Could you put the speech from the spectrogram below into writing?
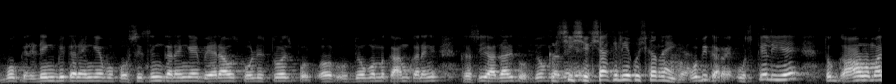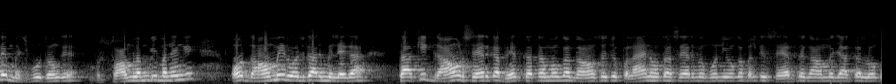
वो ग्रेडिंग भी करेंगे वो प्रोसेसिंग करेंगे वेयर हाउस कोल्ड स्टोरेज और उद्योगों में काम करेंगे। कृषि आधारित उद्योग कृषि शिक्षा के लिए कुछ कर रहे हैं क्या? वो भी कर रहे हैं। उसके लिए तो गाँव हमारे मज़बूत होंगे स्वावलंबी बनेंगे और गाँव में रोज़गार मिलेगा। ताकि गाँव और शहर का भेद खत्म होगा। गाँव से जो पलायन होता शहर में वो नहीं होगा, बल्कि शहर से गाँव में जाकर लोग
